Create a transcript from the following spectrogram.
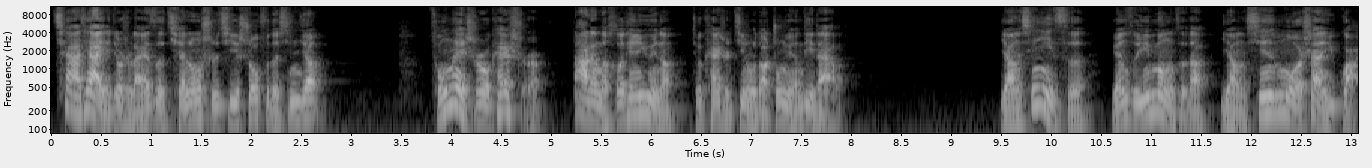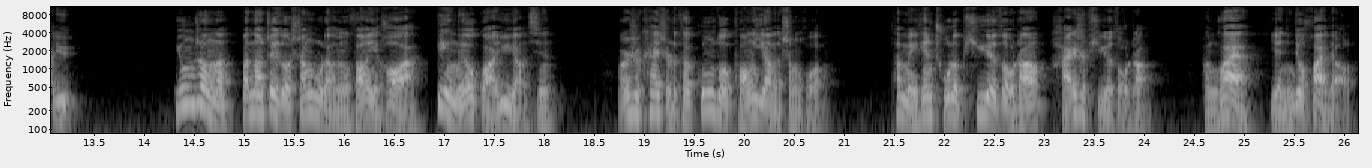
恰恰也就是来自乾隆时期收复的新疆。从那时候开始，大量的和田玉呢就开始进入到中原地带了。养心一词源自于孟子的“养心莫善于寡欲”。雍正呢搬到这座商住两用房以后啊，并没有寡欲养心，而是开始了他工作狂一样的生活。他每天除了批阅奏章，还是批阅奏章，很快啊眼睛就坏掉了。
